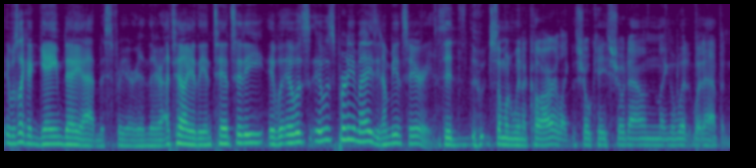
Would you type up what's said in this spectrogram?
it was like a game day atmosphere in there. I tell you, the intensity. It, it was it was pretty amazing. I'm being serious. Did someone win a car like the showcase showdown? Like what what happened?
